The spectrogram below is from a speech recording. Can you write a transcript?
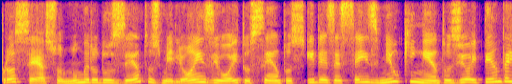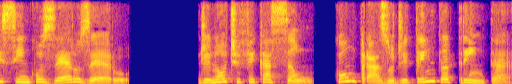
Processo número 200 milhões e 816 mil 585 De notificação, com prazo de 30 a 30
